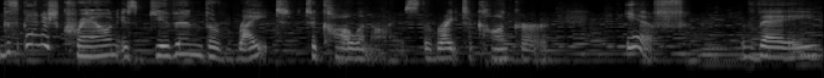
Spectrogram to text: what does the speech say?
The Spanish crown is given the right to colonize, the right to conquer, if they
